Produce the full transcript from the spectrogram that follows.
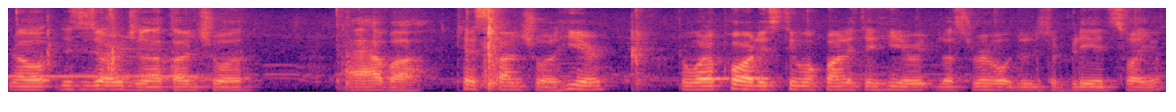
Now this is the original control. I have a test control here. I'm going to power this thing up a little here. It just rev out the little blades for you.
